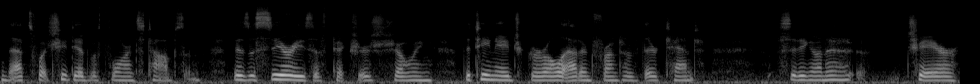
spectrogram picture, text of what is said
And that's what she did with Florence Thompson. There's a series of pictures showing the teenage girl out in front of their tent, sitting on a chair,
